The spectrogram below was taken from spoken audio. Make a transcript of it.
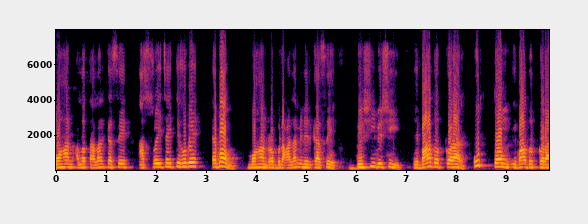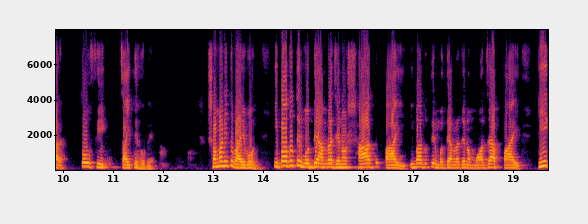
মহান আল্লাহ তালার কাছে আশ্রয় চাইতে হবে এবং মহান রব্বুল আলমিনের কাছে বেশি বেশি ইবাদত করার, উত্তম ইবাদত করার তৌফিক চাইতে হবে। সম্মানিত ভাই বোন ইবাদতের মধ্যে আমরা যেন স্বাদ পাই, ইবাদতের মধ্যে আমরা যেন মজা পাই, ঠিক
